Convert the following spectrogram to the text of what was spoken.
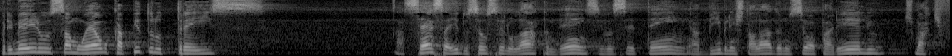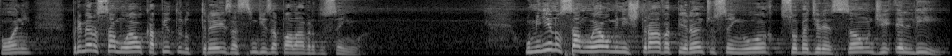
1 Samuel capítulo 3. Acesse aí do seu celular também, se você tem a Bíblia instalada no seu aparelho, smartphone. 1 Samuel capítulo 3, assim diz a palavra do Senhor. O menino Samuel ministrava perante o Senhor sob a direção de Eli.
